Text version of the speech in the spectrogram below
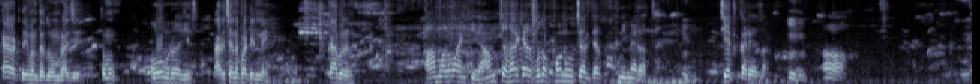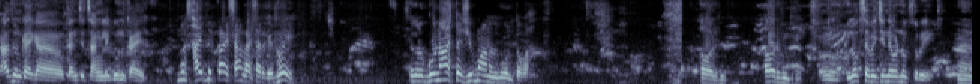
काय वाटतंय म्हणतात ओमराजे? तर ओमराजे. अर्चना पाटील नाही. का बरं? आम्हाला माहिती नाही. आमच्यासारख्या सुद्धा फोन उचलतात निमेराचा शेतकऱ्याचा. हा. अजून काय का त्यांचे चांगले गुण काय आहेत? मग साहित्य काय सांगायसारखे होय? सगळं गुण असल्याशिवाय माणूस बोलतो का? और भी और भी लोकसभेची निवडणूक सुरू आहे. हा.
